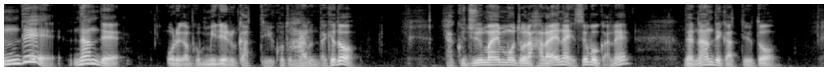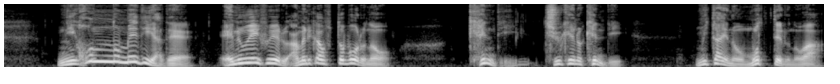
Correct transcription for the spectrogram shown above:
んでなんで俺がこう見れるかっていうことになるんだけど、110万円も払えないですよ僕はね。でなんでかっていうと日本のメディアで NFL アメリカンフットボールの権利中継の権利みたいのを持ってるのは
